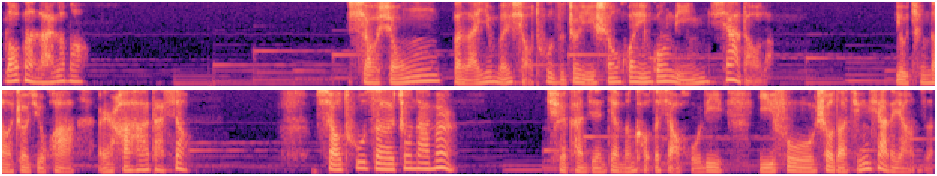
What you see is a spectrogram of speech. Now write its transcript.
老板来了吗？”小熊本来因为小兔子这一声“欢迎光临”吓到了，又听到这句话而哈哈大笑。小兔子正纳闷儿，却看见店门口的小狐狸一副受到惊吓的样子。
